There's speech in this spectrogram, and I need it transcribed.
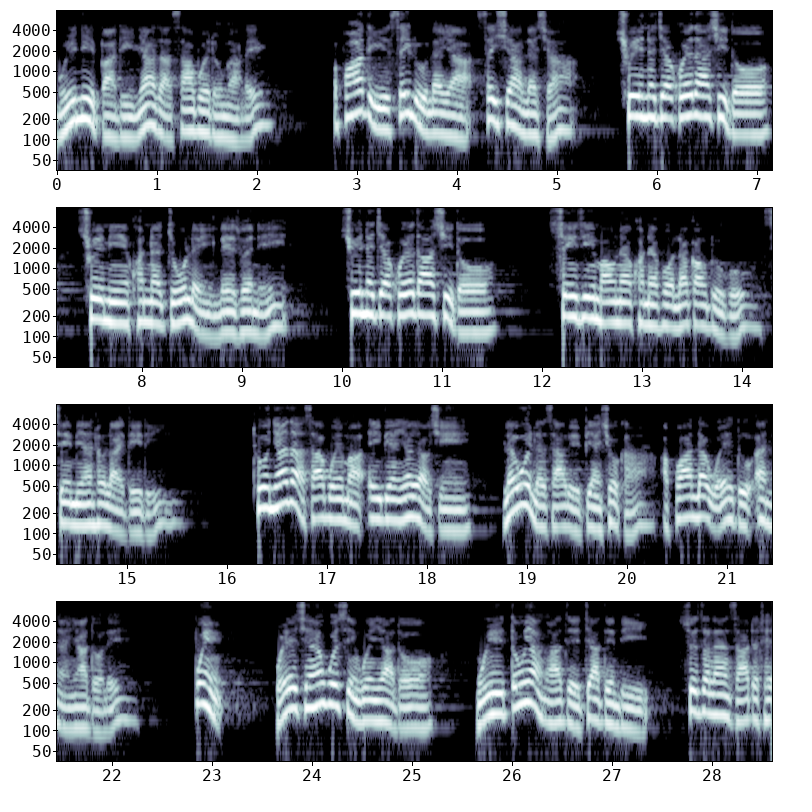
မွေးနေ့ပါတီညစာစားပွဲတုန်းကလည်းအဖွားသည်စိတ်လိုလက်ရစိတ်ရှလက်ရှရွှေနှစ်ကြက်ခွဲသားရှိသောရွှေမြင်ခုနှစ်ကျိုးလိန်လဲဆွဲနှင့်ရွှေနှစ်ကြက်ခွဲသားရှိသောစိန်စီမောင်နှံခုနှစ်ဖော်လက်ကောက်တို့ကိုဆင်မြန်းလွှတ်လိုက်သေးသည်ထိုညစာစားပွဲမှာအိမ်ပြန်ရောက်ရောက်ချင်း လက်ဝဲလက်စားတွေပြန်လျှော့ခါအဖွားလက်ဝဲသို့အနှံရတော့လေပွင့်ဝယ်ချမ်းဝစ်စင်ခွင့်ရသောငွေ350ကျတင်သည့်ဆွစ်ဇာလန်ဇာတစ်ထဲ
